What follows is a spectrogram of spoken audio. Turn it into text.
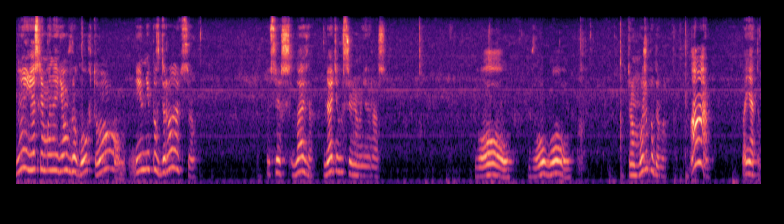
Ну и если мы найдем врагов, то им не поздоровится. Здесь лазер. Давайте выстрелим один раз. Воу. Воу-воу. Там можно подобрать? А! Понятно.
